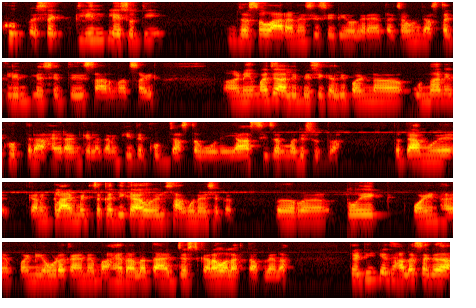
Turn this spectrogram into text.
खूप असं क्लीन प्लेस होती. जसं वाराणसी सिटी वगैरे आहे त्याच्याहून जास्त क्लीन प्लेस येते सारनाथ साईड आणि मजा आली बेसिकली पण उन्हाने खूप त्याला हैराण केलं कारण की इथे खूप जास्त ऊन आहे. या सीझनमध्ये सुद्धा. तर त्यामुळे कारण क्लायमेटचं कधी काय होईल सांगू नाही शकत. तर तो एक पॉईंट आहे पण एवढं काय नाही बाहेर आलं तर ऍडजस्ट करावं लागतं आपल्याला. तर ठीक आहे झालं सगळं.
